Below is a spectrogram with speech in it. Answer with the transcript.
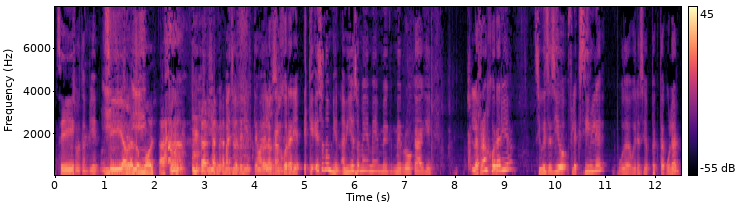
Sí, Nosotros también. Y- sí, abran los malls. Ah. Y más encima tenía el tema de la sí. franja horaria. Es que eso también, a mí eso me, me, me, me provocaba que la franja horaria, si hubiese sido flexible, pudo hubiera sido espectacular,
